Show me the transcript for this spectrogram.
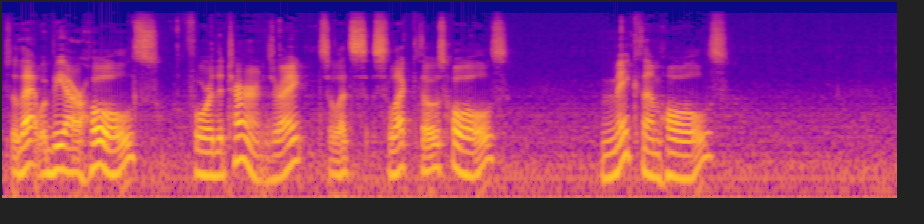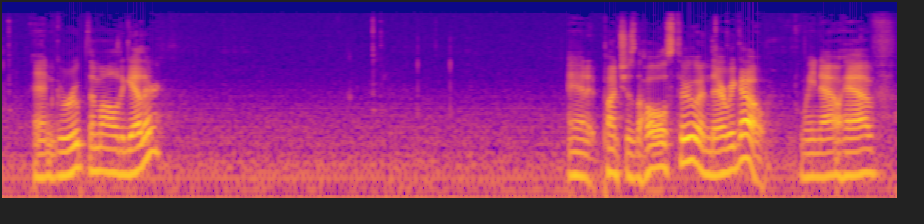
So that would be our holes for the turns, right? So let's select those holes, make them holes, and group them all together. And it punches the holes through, and there we go. We now have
